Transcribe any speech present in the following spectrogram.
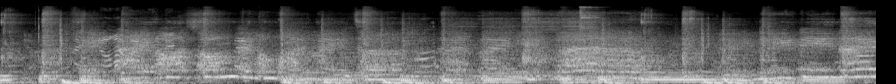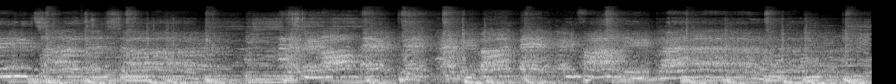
Yeah.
